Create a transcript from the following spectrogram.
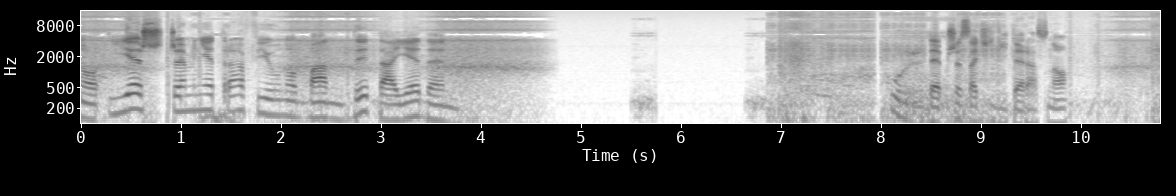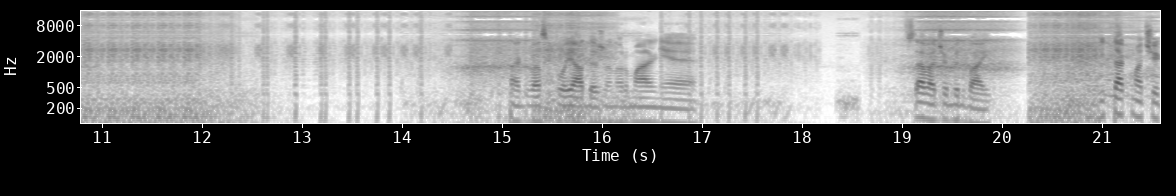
No i jeszcze mnie trafił, no bandyta jeden. Kurde, przesadzili teraz, no. Tak was pojadę, że normalnie... Wstawać obydwaj. I tak macie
